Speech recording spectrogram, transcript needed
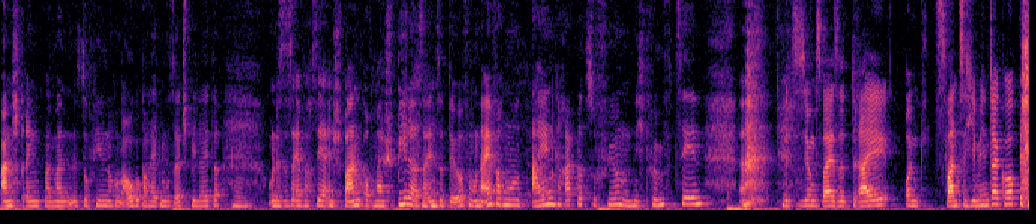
anstrengend, weil man so viel noch im Auge behalten muss als Spielleiter. Mhm. Und es ist einfach sehr entspannt, auch mal Spieler sein mhm. zu dürfen und einfach nur einen Charakter zu führen und nicht 15. Beziehungsweise drei und 20 im Hinterkopf.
